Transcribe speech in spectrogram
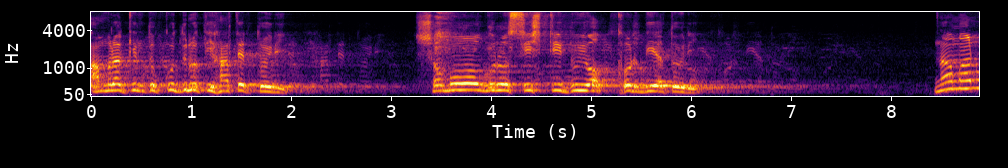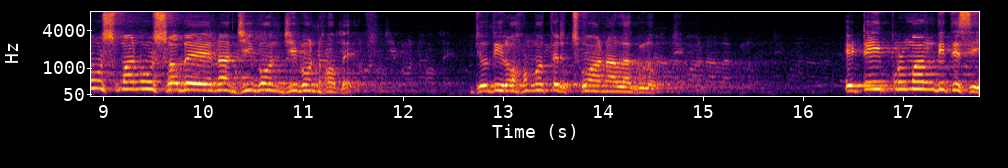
আমরা কিন্তু কুদরতি হাতের তৈরি। সমগ্র সৃষ্টি দুই অক্ষর দিয়ে তৈরি। না মানুষ মানুষ হবে, না জীবন জীবন হবে। যদি রহমতের ছোঁয়া না লাগল। এটাই প্রমাণ দিতেছি।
